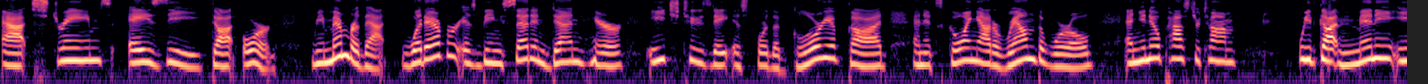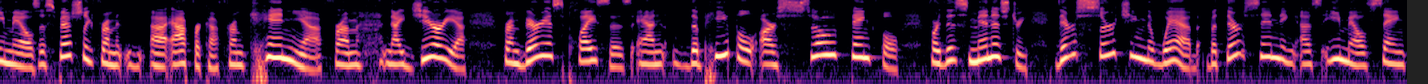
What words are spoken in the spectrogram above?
at streamsaz.org. Remember that whatever is being said and done here each Tuesday is for the glory of God and it's going out around the world. And you know, Pastor Tom, We've gotten many emails, especially from uh, Africa, from Kenya, from Nigeria, from various places, and the people are so thankful for this ministry. They're searching the web, but they're sending us emails saying,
